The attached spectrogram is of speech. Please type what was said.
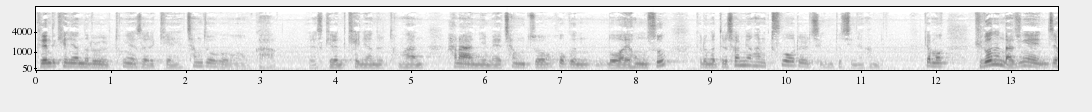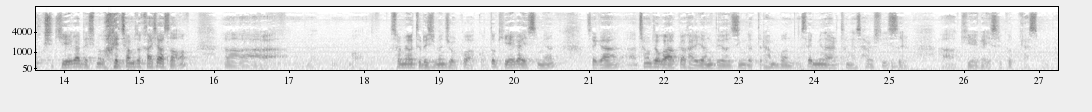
그랜드 캐년을 통해서 이렇게 창조과학 그래서 그랜드 캐년을 통한 하나님의 창조 혹은 노아의 홍수 그런 것들을 설명하는 투어를 지금도 진행합니다. 그러니까 뭐 그거는 나중에 이제 혹시 기회가 되시면 거기에 참석하셔서 어, 뭐 설명을 들으시면 좋을 것 같고 또 기회가 있으면 제가 창조과학과 관련되어진 것들을 한번 세미나를 통해서 할 수 있을 어, 기회가 있을 것 같습니다.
